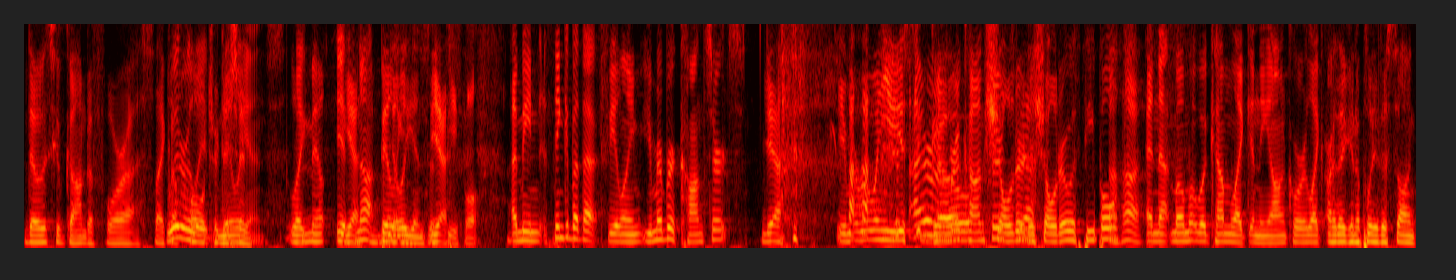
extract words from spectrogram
those who've gone before us, like a whole literally tradition. millions like Mil- if yes, not billions, billions of yes. people i mean think about that feeling you remember concerts Yeah, You remember when you used to go concerts, shoulder yeah. to shoulder with people, Uh-huh. and that moment would come like in the encore, like, are they going to play this song?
